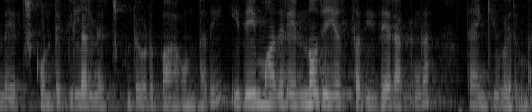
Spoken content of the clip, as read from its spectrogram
నేర్చుకుంటే పిల్లలు నేర్చుకుంటే కూడా బాగుంటుంది. ఇదే మాదిరి ఎన్నో చేస్తుంది ఇదే రకంగా. థ్యాంక్ యూ వెరీ మచ్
